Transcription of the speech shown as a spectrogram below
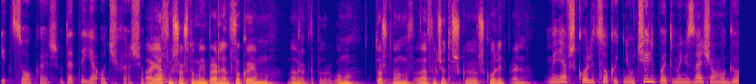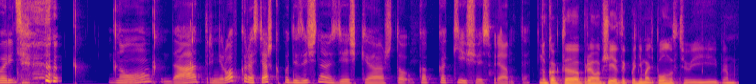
и цокаешь. Вот это я очень хорошо А помню. я слышал, что мы неправильно цокаем, надо как-то по-другому. То, что нас, нас учат в школе, правильно? Меня в школе цокать не учили, поэтому я не знаю, о чем вы говорите. Ну, да, тренировка, растяжка подъязычной уздечки. А что, как, какие еще есть варианты? Ну, как-то прям вообще язык поднимать полностью и прям...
